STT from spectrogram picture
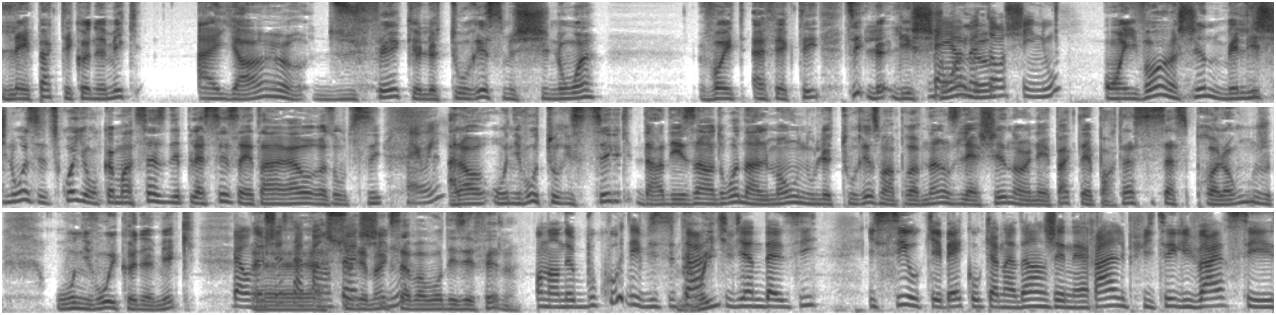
l'impact économique ailleurs du fait que le tourisme chinois va être affecté. Tu sais, les ben, Chinois, ben, là, chez nous on y va en Chine, mais les Chinois, c'est quoi? Ils ont commencé à se déplacer, ça est en rare aux autres ici. Ben Alors, au niveau touristique, dans des endroits dans le monde où le tourisme en provenance de la Chine a un impact important, si ça se prolonge au niveau économique, ben, on a juste à euh, penser assurément que ça va avoir des effets. Là. On en a beaucoup des visiteurs ben qui viennent d'Asie, ici au Québec, au Canada en général. Puis, tu sais, l'hiver, c'est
